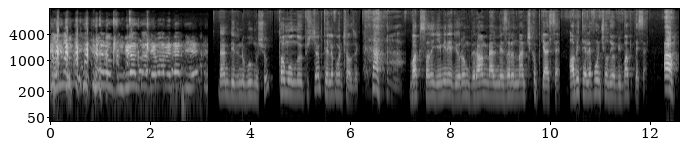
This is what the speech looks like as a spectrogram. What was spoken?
Allah'ıma şükürler olsun biraz daha devam eder diye. Ben birini bulmuşum. Tam onunla öpüşeceğim telefon çalacak. bak sana yemin ediyorum Graham Bell mezarından çıkıp gelse. Abi telefon çalıyor bir bak dese. Ah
